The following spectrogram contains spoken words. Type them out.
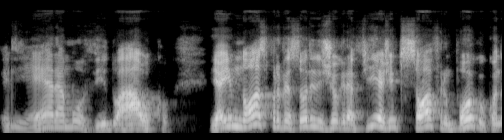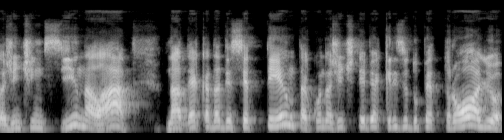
Ele era movido a álcool. E aí nós, professores de geografia, a gente sofre um pouco quando a gente ensina lá na década de 70, quando a gente teve a crise do petróleo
